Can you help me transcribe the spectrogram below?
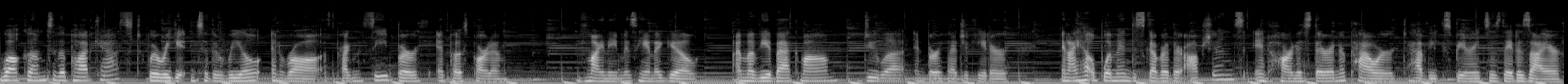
Welcome to the podcast where we get into the real and raw of pregnancy, birth, and postpartum. My name is Hannah Gill. I'm a VBAC mom, doula, and birth educator, and I help women discover their options and harness their inner power to have the experiences they desire.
